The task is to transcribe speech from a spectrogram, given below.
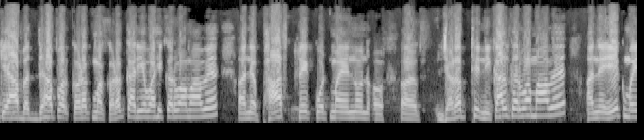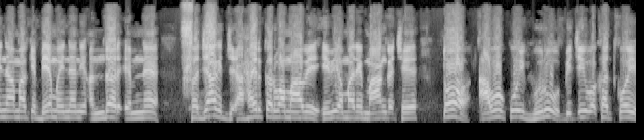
કે આ બધા પર કડકમાં કડક કાર્યવાહી કરવામાં આવે અને ફાસ્ટ ટ્રેક કોર્ટમાં એનો ઝડપથી નિકાલ કરવામાં આવે અને એક મહિનામાં કે બે મહિનાની અંદર એમને સજા જાહેર કરવામાં આવે એવી અમારી માંગ છે. તો આવો કોઈ ગુરુ બીજી વખત કોઈ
